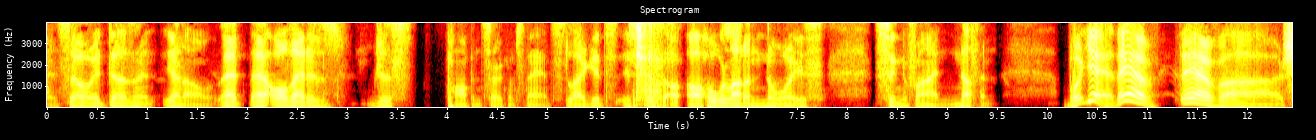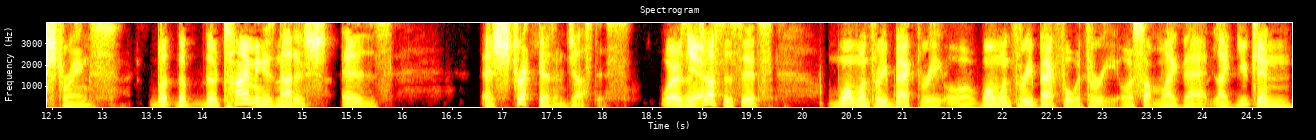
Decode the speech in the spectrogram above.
there, so it doesn't, you know, that that all that is just pomp and circumstance. Like it's it's just a, a whole lot of noise signifying nothing. But yeah, they have they have uh strengths, but the the timing is not as as as strict as injustice. Whereas Yeah. injustice, it's one one three back three or one one three back forward three or something like that. Like you can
